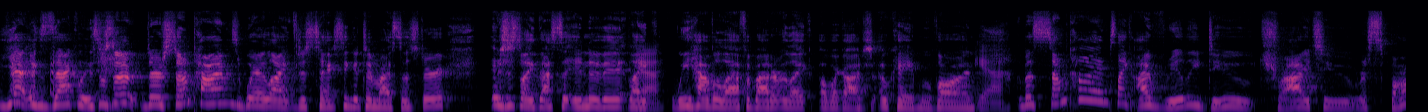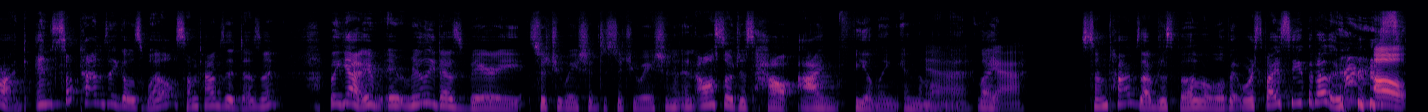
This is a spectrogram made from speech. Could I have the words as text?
Yeah, exactly. So, so there's sometimes where like just texting it to my sister, it's just like that's the end of it. Like Yeah. we have a laugh about it. We're like, oh my gosh, okay, move on. Yeah. But sometimes like I really do try to respond. And sometimes it goes well, sometimes it doesn't. But yeah, it, it really does vary situation to situation and also just how I'm feeling in the Yeah. moment. Like yeah. Sometimes I'm just feeling a little bit more spicy than others. Oh,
